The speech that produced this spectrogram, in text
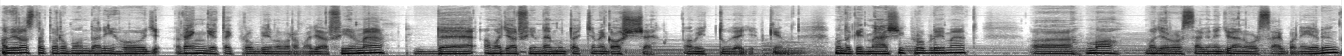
Amiről azt akarom mondani, hogy rengeteg probléma van a magyar filmmel, de a magyar film nem mutatja meg azt se, amit tud egyébként. Mondok egy másik problémát. A, ma Magyarországon egy olyan országban élünk,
